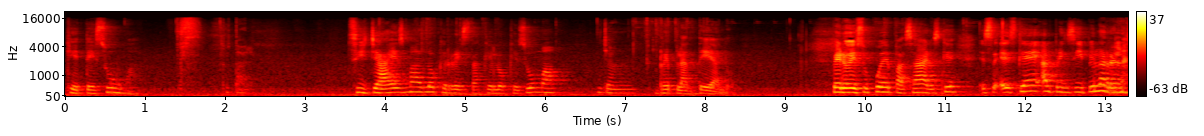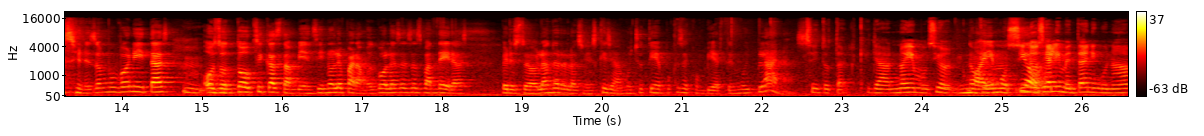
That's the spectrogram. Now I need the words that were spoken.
¿Qué te suma? Total. Si ya es más lo que resta que lo que suma, Ya. replantéalo. Pero eso puede pasar, es que, es, es que al principio las relaciones son muy bonitas Mm. o son tóxicas también si no le paramos bolas a esas banderas, pero estoy hablando de relaciones que llevan mucho tiempo que se convierten muy planas. Sí, total. Que ya no hay emoción. No hay emoción. Y no se alimenta de ninguna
